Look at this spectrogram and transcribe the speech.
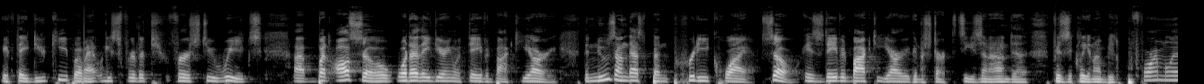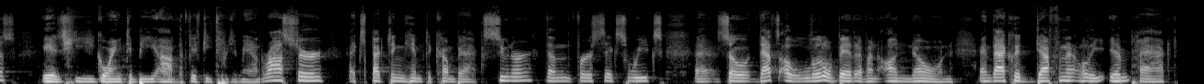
if they do keep him at least for the two, first two weeks. Uh, but also, what are they doing with David Bakhtiari? The news on that's been pretty quiet. So, is David Bakhtiari going to start the season on the physically unable to perform list? Is he going to be on the 53 man roster? expecting him to come back sooner than the first six weeks. Uh, so that's a little bit of an unknown, and that could definitely impact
